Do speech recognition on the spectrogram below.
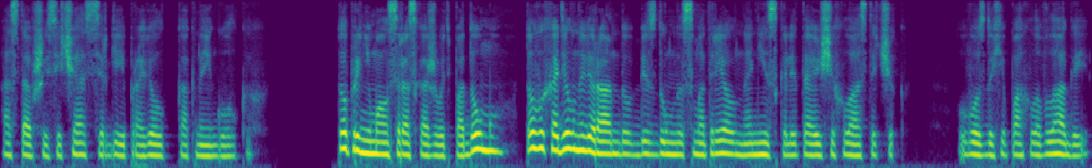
Оставшийся час Сергей провел как на иголках. То принимался расхаживать по дому, то выходил на веранду, бездумно смотрел на низко летающих ласточек. В воздухе пахло влагой.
